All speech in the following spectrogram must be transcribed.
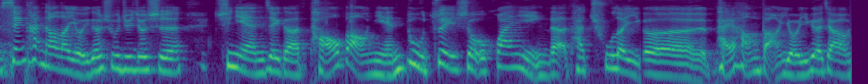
先看到了有一个数据，就是去年这个淘宝年度最受欢迎的，它出了一个排行榜，有一个叫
